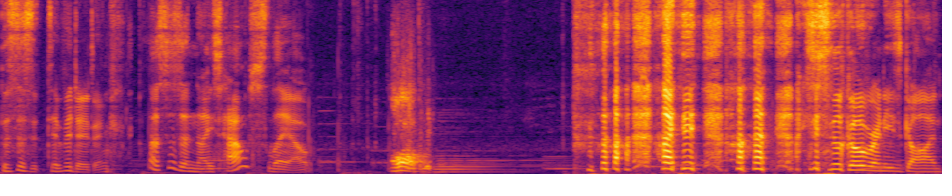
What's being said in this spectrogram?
This is intimidating. This is a nice house layout. Oh. I, I just look over and he's gone.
